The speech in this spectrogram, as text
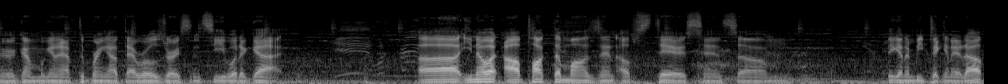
It comes. We're gonna have to bring out that Rolls Royce and see what it got. Uh, you know what? I'll park the Marzan upstairs since um they're gonna be picking it up.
